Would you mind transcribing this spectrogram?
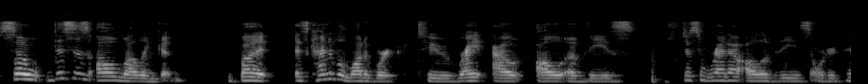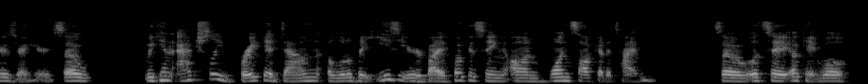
So this is all well and good, but it's kind of a lot of work to write out all of these, just write out all of these ordered pairs right here. So we can actually break it down a little bit easier by focusing on one sock at a time. So let's say, okay, well,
